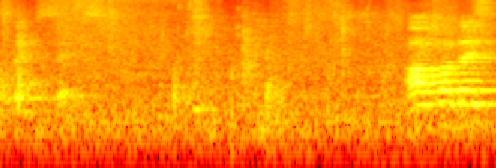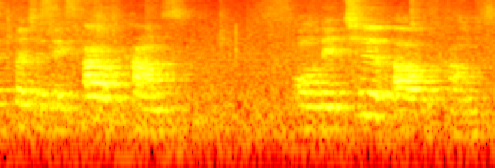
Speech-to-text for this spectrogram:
6, 6. Out of these 36 outcomes, only two outcomes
